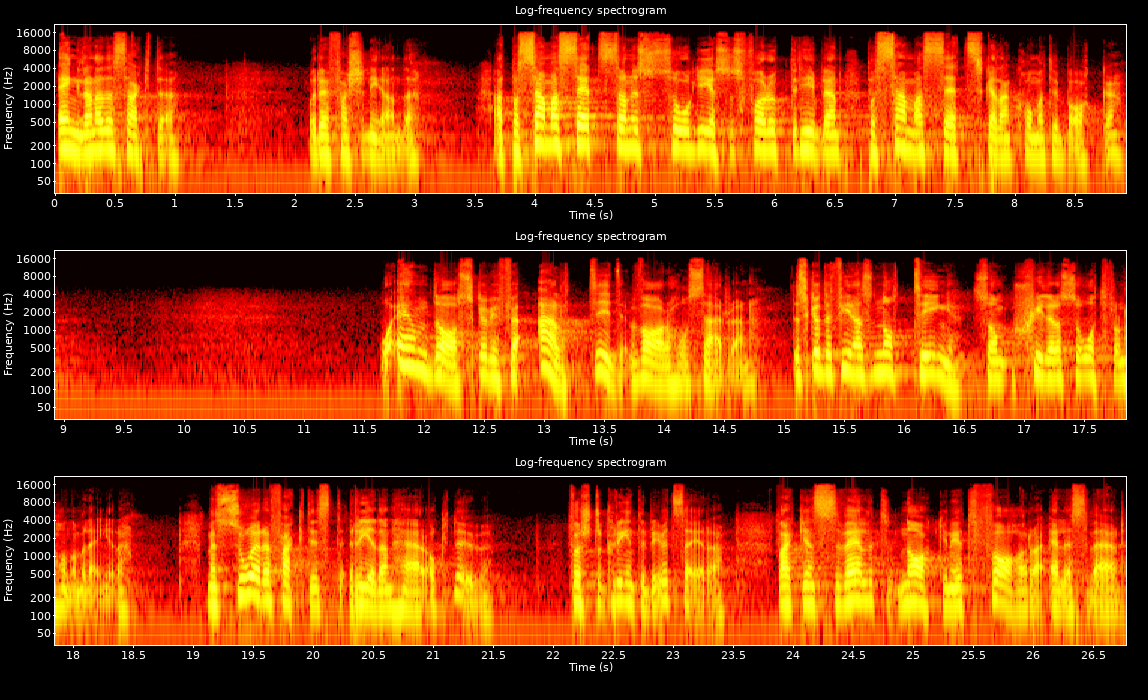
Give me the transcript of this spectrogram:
Änglarna hade sagt det, och det är fascinerande. Att på samma sätt som ni såg Jesus fara upp till himlen, på samma sätt ska han komma tillbaka. Och en dag ska vi för alltid vara hos Herren. Det ska inte finnas någonting som skiljer oss åt från honom längre. Men så är det faktiskt redan här och nu. Första Korinthierbrevet säger det. Varken svält, nakenhet, fara eller svärd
